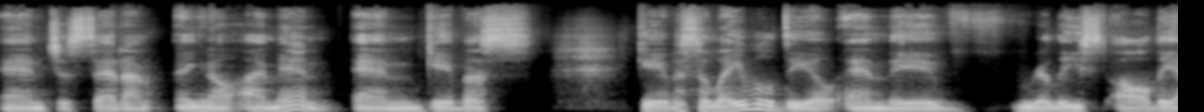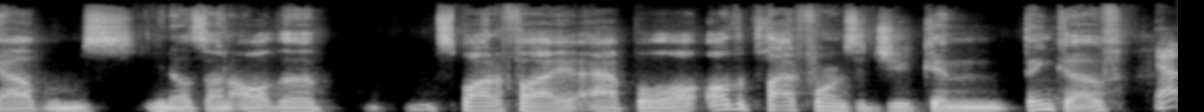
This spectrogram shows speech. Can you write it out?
and just said, "I'm, you know, I'm in," and gave us gave us a label deal. And they've released all the albums. You know, it's on all the Spotify, Apple, all, all, the platforms that you can think of yeah.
